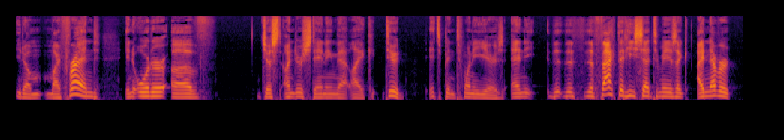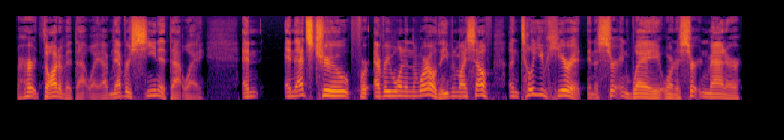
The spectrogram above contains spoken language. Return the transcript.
you know my friend in order of just understanding that like dude it's been 20 years. And the, the the fact that he said to me is like I never heard thought of it that way. I've never seen it that way. And and that's true for everyone in the world even myself. Until you hear it in a certain way or in a certain manner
